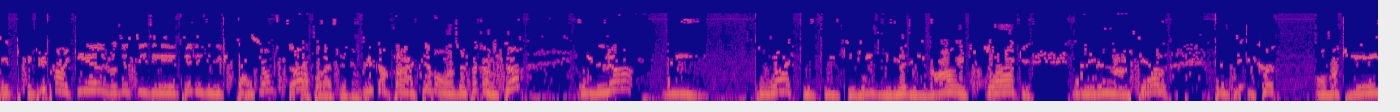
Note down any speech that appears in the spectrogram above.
C'est plus tranquille. Je veux dire, c'est des, des dégustations, tout ça. Corporatif. Plus corporatif, on va dire ça comme ça. Et là, ben, toi qui, qui, qui viens du milieu des bars et tout ça, qui, dans l'événementiel, écoute, on va créer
